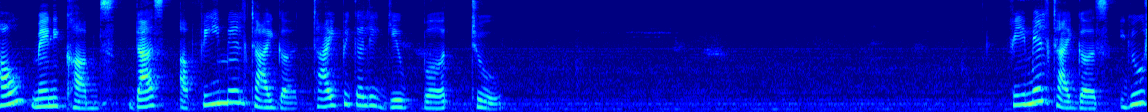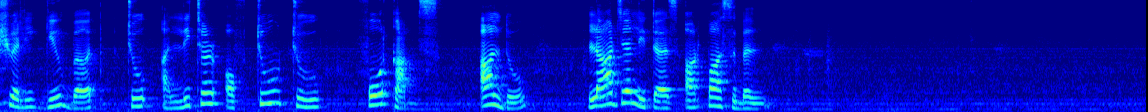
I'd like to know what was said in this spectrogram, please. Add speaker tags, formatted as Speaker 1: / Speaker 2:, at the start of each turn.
Speaker 1: How many cubs does a female tiger typically give birth to? Female tigers usually give birth to a litter of 2 to 4 cubs, although larger litters are possible.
